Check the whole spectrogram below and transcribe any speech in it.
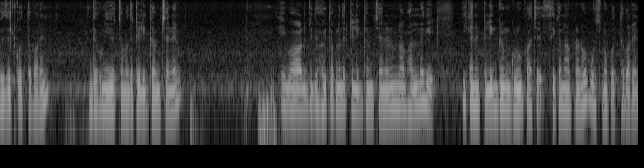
ভিজিট করতে পারেন। দেখুন, এই হচ্ছে আমাদের টেলিগ্রাম চ্যানেল এবার যদি হয়তো আপনাদের টেলিগ্রাম চ্যানেল না ভালো লাগে, এখানে টেলিগ্রাম গ্রুপ আছে, সেখানে আপনারাও প্রশ্ন করতে পারেন।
